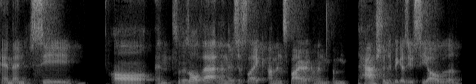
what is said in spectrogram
And then you see all, and so there's all that. And then there's just like, I'm inspired, I'm, I'm passionate because you see all the,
